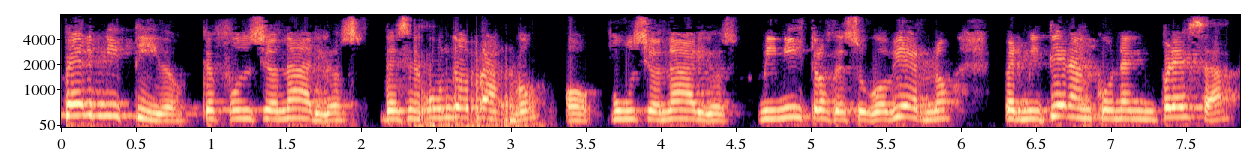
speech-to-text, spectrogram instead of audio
permitido que funcionarios de segundo rango o funcionarios, ministros de su gobierno, permitieran que una empresa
